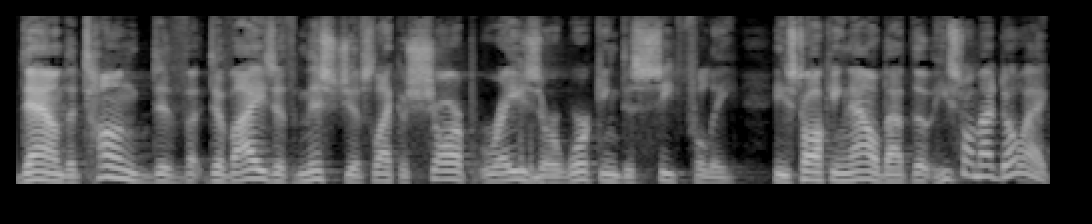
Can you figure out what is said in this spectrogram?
down. The tongue dev- deviseth mischiefs like a sharp razor working deceitfully. He's talking now about the, he's talking about Doeg.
